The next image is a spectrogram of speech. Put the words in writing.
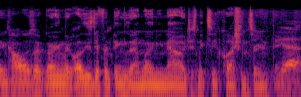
in college, like learning like all these different things that I'm learning now, it just makes me question certain things. yeah.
